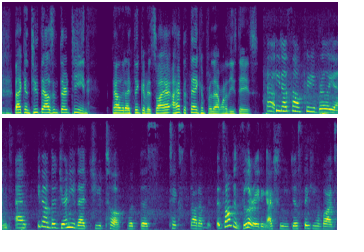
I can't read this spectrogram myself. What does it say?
back in 2013. now that I think of it. So I, I have to thank him for that one of these days. Oh, he does sound pretty brilliant. And, you know, the journey that you took with this tech startup, it sounds exhilarating actually, just thinking about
